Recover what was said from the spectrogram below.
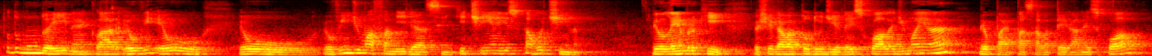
Todo mundo aí, né? Claro, eu vim, eu, eu, eu vim de uma família assim que tinha isso na rotina. Eu lembro que eu chegava todo dia da escola de manhã, meu pai passava a pegar na escola,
